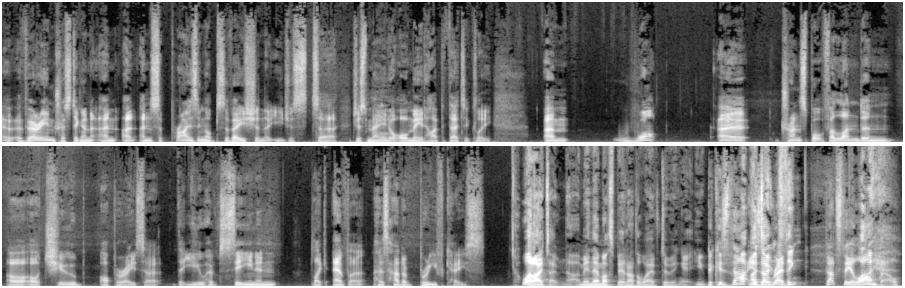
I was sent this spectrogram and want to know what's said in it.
a very interesting and, and, and surprising observation that you just uh, just made, or, or made hypothetically. Um, what uh, Transport for London or, or tube operator that you have seen in like ever has had a briefcase? Well, I don't know. I mean, there must be another way of doing it. You, Because that I- is I a don't red. think- that's the alarm Well, I- bell.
